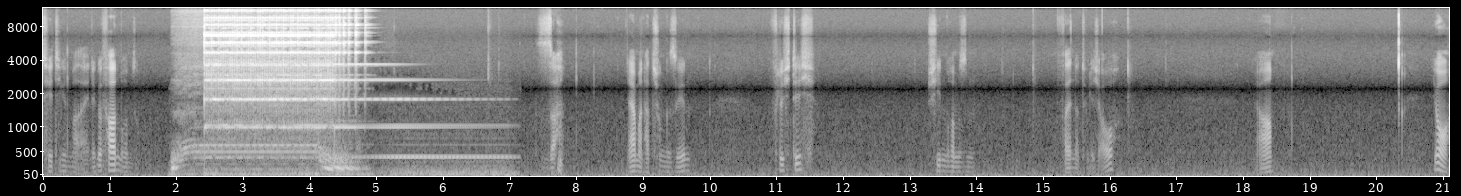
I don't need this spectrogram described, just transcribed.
tätigen mal eine Gefahrenbremsung. So. Ja, man hat schon gesehen. Flüchtig. Schienenbremsen fallen natürlich auch. Ja. Ja.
